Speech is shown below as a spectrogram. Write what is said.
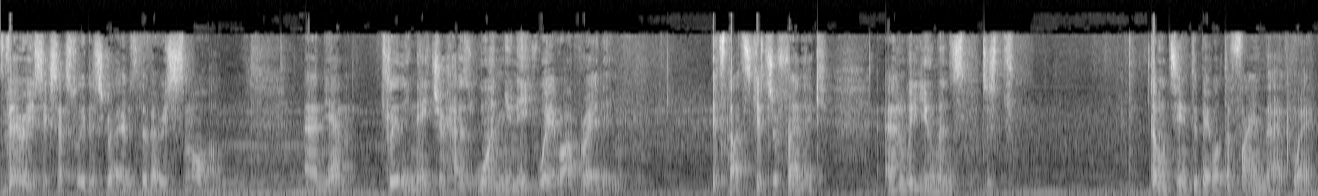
very successfully describes the very small. And yeah, clearly nature has one unique way of operating. It's not schizophrenic. And we humans just don't seem to be able to find that way.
